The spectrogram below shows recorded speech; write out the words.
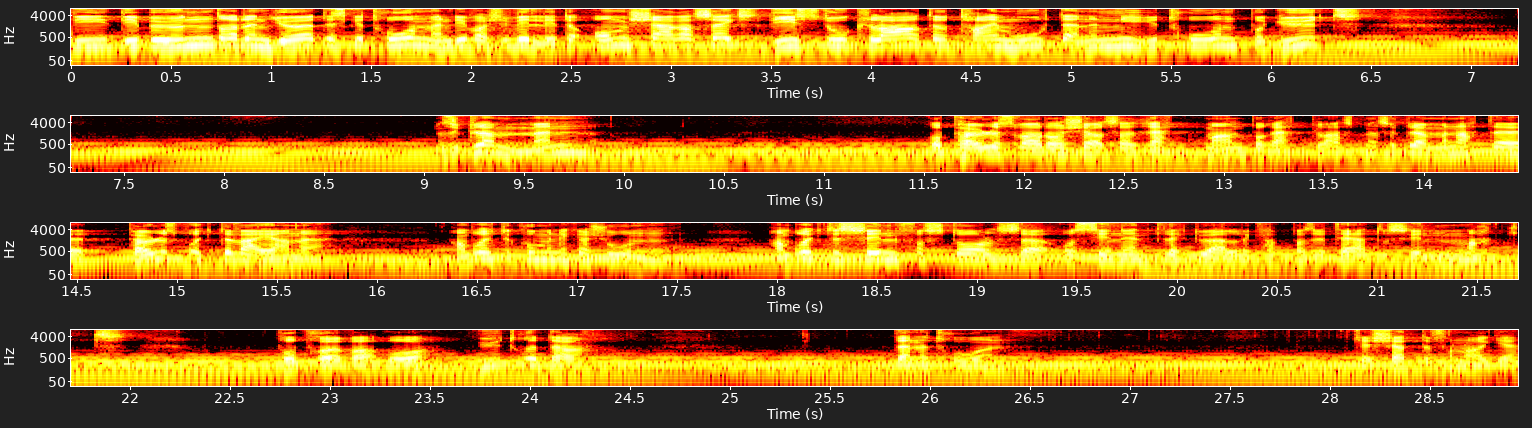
De, de beundra den jødiske troen, men de var ikke villige til å omskjære seg. Så de sto klar til å ta imot denne nye troen på Gud. Men så glemmer en og Paulus var da selvsagt rett mann på rett plass, men så glemmer han at eh, Paulus brukte veiene. Han brukte kommunikasjonen. Han brukte sin forståelse og sin intellektuelle kapasitet og sin makt på å prøve å utrydde denne troen. Hva skjedde for noe?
